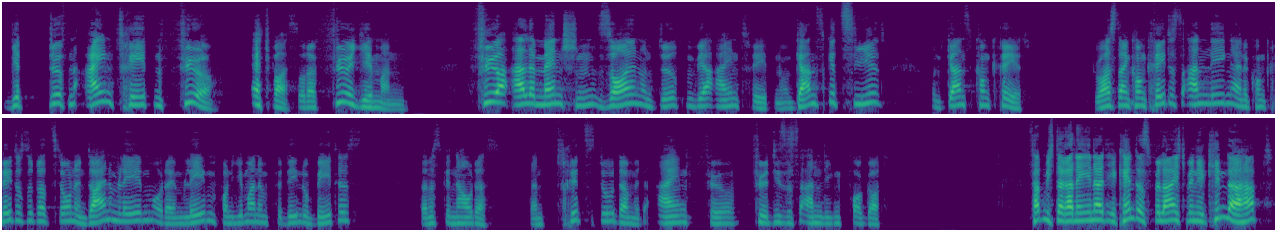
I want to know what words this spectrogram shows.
wir dürfen eintreten für etwas oder für jemanden. Für alle Menschen sollen und dürfen wir eintreten. Und ganz gezielt und ganz konkret. Du hast ein konkretes Anliegen, eine konkrete Situation in deinem Leben oder im Leben von jemandem, für den du betest, dann ist genau das dann trittst du damit ein für, für dieses Anliegen vor Gott. Es hat mich daran erinnert, ihr kennt es vielleicht, wenn ihr Kinder habt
